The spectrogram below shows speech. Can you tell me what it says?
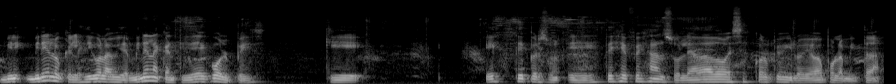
Miren, lo que les digo a la vida. Miren la cantidad de golpes que este, este jefe Hanzo le ha dado a ese Scorpion y lo lleva por la mitad.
